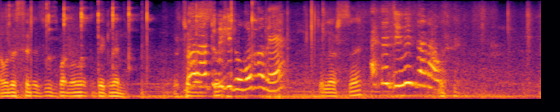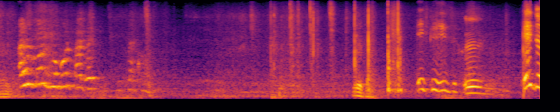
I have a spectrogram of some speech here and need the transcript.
আমাদের ছেলে জুস বানানো তো দেখলেন। তুমি কি রোবট হবে? চলে আসছে। একটা জিনিস রোবট এই যে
